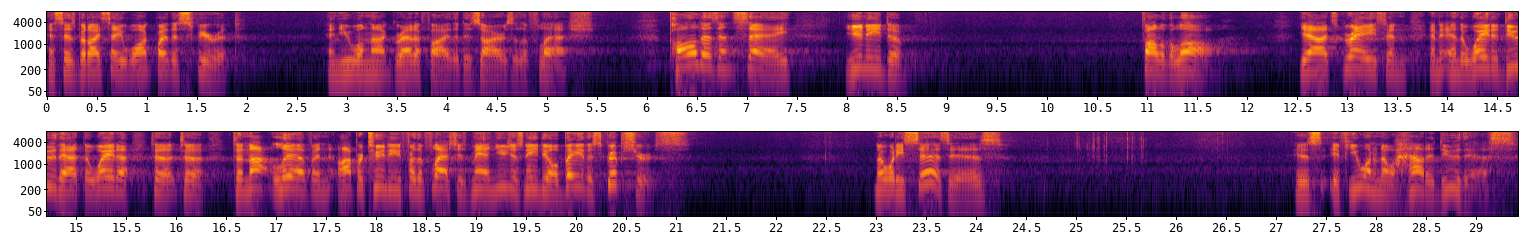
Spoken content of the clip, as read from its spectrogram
It says, But I say, walk by the Spirit, and you will not gratify the desires of the flesh. Paul doesn't say, you need to follow the law. Yeah, it's grace, and, and, and the way to do that, the way to, to, to, to not live an opportunity for the flesh is man, you just need to obey the scriptures. No, what he says is, is if you want to know how to do this,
